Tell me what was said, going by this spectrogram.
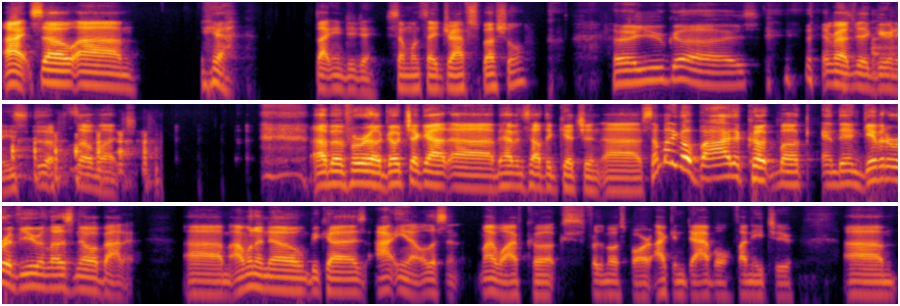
All right. So, um, yeah. Lightning DJ. Someone say draft special. Hey, you guys. it reminds me of Goonies so, so much. Uh, but for real, go check out uh, Heaven's Healthy Kitchen. Uh, somebody go buy the cookbook and then give it a review and let us know about it. Um, I want to know because I, you know, listen, my wife cooks for the most part. I can dabble if I need to. Um,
